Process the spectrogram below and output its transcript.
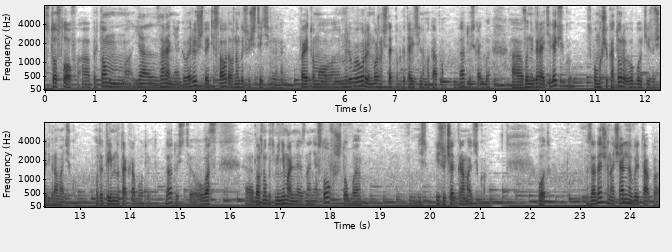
100 слов. А, притом я заранее говорю, что эти слова должны быть существительными. Поэтому нулевой уровень можно считать подготовительным этапом. Да? То есть как бы а, вы набираете лексику, с помощью которой вы будете изучать грамматику. Вот это именно так работает. Да? То есть у вас а, должно быть минимальное знание слов, чтобы изучать грамматику. Вот. Задача начального этапа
